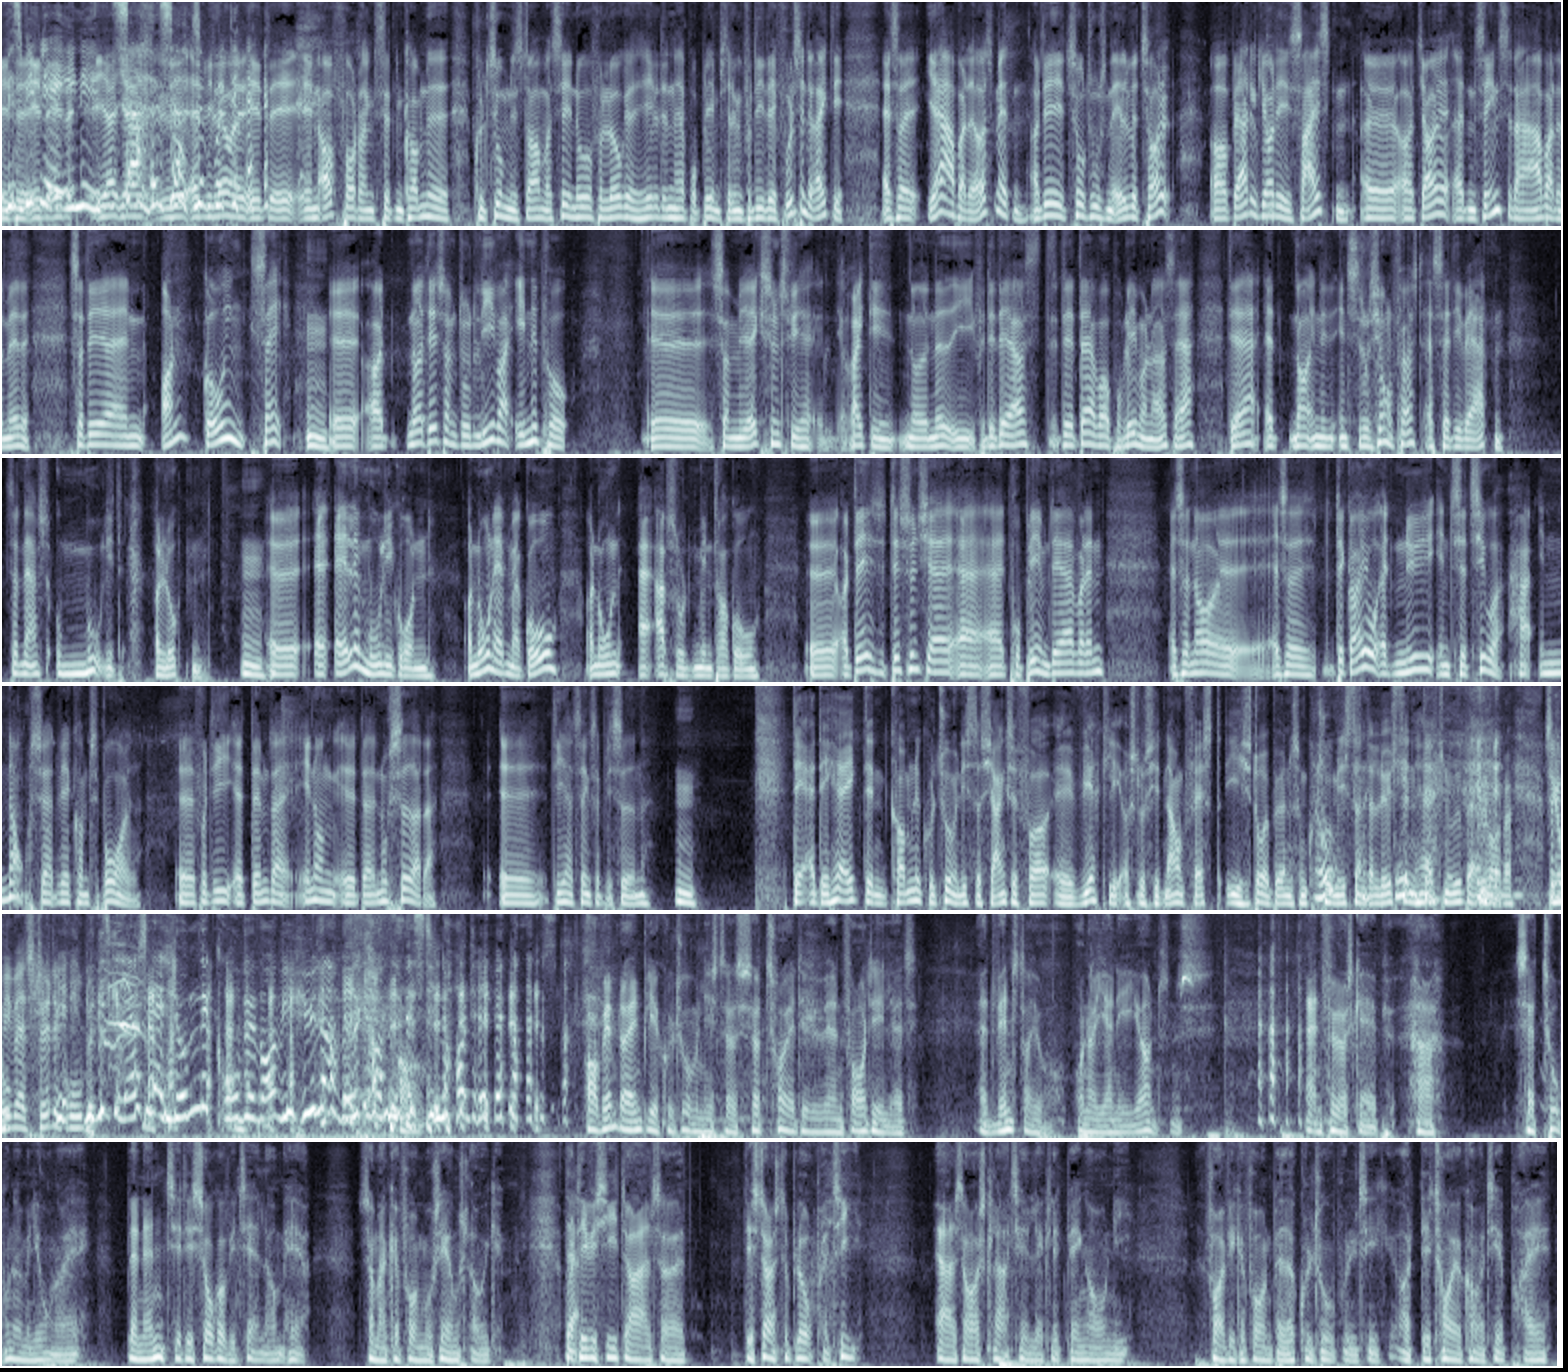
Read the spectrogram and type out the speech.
Hvis vi et, bliver et, enige, et, ja, ja, så- så- at vi laver det- et, et, en opfordring til den kommende kulturminister om at se nu at få lukket hele den her problemstilling, fordi det er fuldstændig rigtigt. Altså, jeg arbejdede også med den, og det er i 2011-12, og Bertel gjorde det i 16, øh, og Joy er den seneste, der har arbejdet med det. Så det er en ongoing sag. Mm. Øh, og noget af det, som du lige var inde på, øh, som jeg ikke synes, vi har rigtig nået ned i, for det er, også, det er der, hvor problemerne også er, det er, at når en institution først er sat i verden, så er det nærmest umuligt at lukke den. Mm. Øh, af alle mulige grunde. Og nogle af dem er gode, og nogle er absolut mindre gode. Øh, og det, det synes jeg er, er et problem, det er, hvordan... Altså, når, øh, altså, det gør jo, at nye initiativer har enormt svært ved at komme til bordet. Øh, fordi at dem, der, endnu, øh, der nu sidder der, øh, de har tænkt sig at blive siddende. Mm. Det er det her ikke den kommende kulturministers chance for øh, virkelig at slå sit navn fast i historiebøgerne som kulturministeren, for der løste det den her da. knudeberghorter? Så kan Jo. vi være støttegruppe. Vi skal lave sådan en alumnegruppe, hvor vi hylder vedkommende, hvis de når det her. Altså. Og hvem der end bliver kulturminister, så tror jeg, det vil være en fordel, at, at Venstre jo under Janne. Jørgensens anførerskab har sat 200 millioner af, blandt andet til det sukker, vi taler om her, så man kan få en museumslov igennem. Og Der- det vil sige, der er altså det største blå parti er altså også klar til at lægge lidt penge oveni, for at vi kan få en bedre kulturpolitik. Og det tror jeg kommer til at præge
